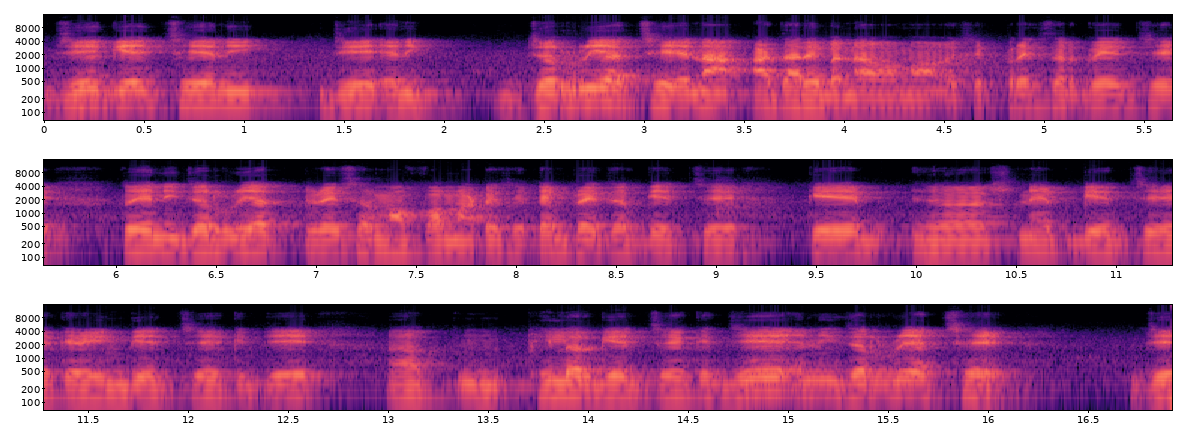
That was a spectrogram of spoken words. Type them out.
જે ગેજ છે એની, જે એની જરૂરિયાત છે એના આધારે બનાવવામાં આવે છે. પ્રેશર ગેજ છે તો એની જરૂરિયાત પ્રેશર માપવા માટે છે. ટેમ્પરેચર ગેજ છે કે સ્નેપ ગેજ છે કે રિંગ ગેજ છે કે જે ફિલર ગેજ છે કે જે એની જરૂરિયાત છે. જે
